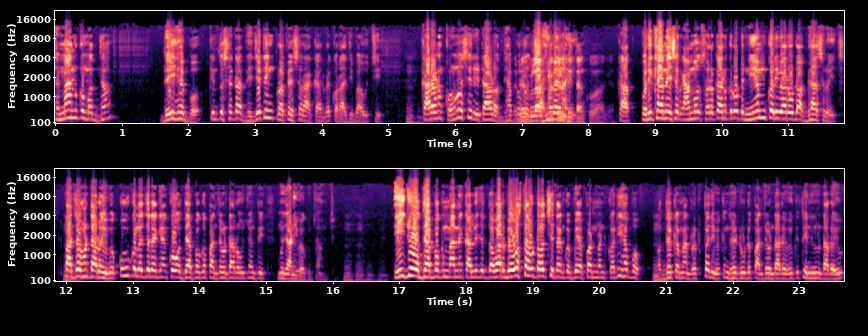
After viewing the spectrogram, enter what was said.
ସେମାନଙ୍କୁ ମଧ୍ୟ ଦେଇହେବ କିନ୍ତୁ ସେଟା ଭିଜିଟିଂ ପ୍ରଫେସର ଆକାରରେ କରାଯିବା ଉଚିତ କାରଣ କୌଣସି ରିଟାୟାର୍ଡ ଅଧ୍ୟାପକ ଚାହିଁବେ ନାହିଁ ପରୀକ୍ଷା ନେଇ ଆମ ସରକାରଙ୍କର ଗୋଟେ ନିୟମ କରିବାର ଗୋଟେ ଅଭ୍ୟାସ ରହିଛି ପାଞ୍ଚ ଘଣ୍ଟା ରହିବ କୋଉ କଲେଜରେ ଆଜ୍ଞା କୋଉ ଅଧ୍ୟାପକ ପାଞ୍ଚ ଘଣ୍ଟା ରହୁଛନ୍ତି ମୁଁ ଜାଣିବାକୁ ଚାହୁଁଛି ଏଇ ଯୋଉ ଅଧ୍ୟାପକ ମାନେ କାଲି ଦବାର ବ୍ୟବସ୍ଥା ଗୋଟେ ଅଛି ତାଙ୍କୁ ଏବେ ଆପଏଣ୍ଟମେଣ୍ଟ କରିହେବ ଅଧ୍ୟକ୍ଷ ମାନେ ରଖିପାରିବେ କିନ୍ତୁ ସେଠି ଗୋଟେ ପାଞ୍ଚ ଘଣ୍ଟା ରହିବ କି ତିନି ଘଣ୍ଟା ରହିବ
